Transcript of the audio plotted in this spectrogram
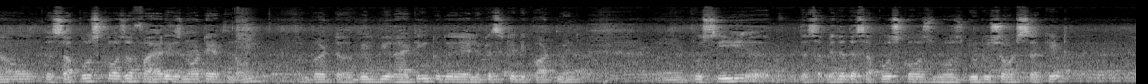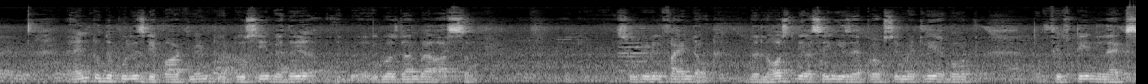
now the supposed cause of fire is not yet known but uh, we'll be writing to the electricity department uh, to see uh, the, whether the supposed cause was due to short circuit and to the police department to, to see whether it was done by arson. So we will find out. The loss they are saying is approximately about 15 lakhs.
